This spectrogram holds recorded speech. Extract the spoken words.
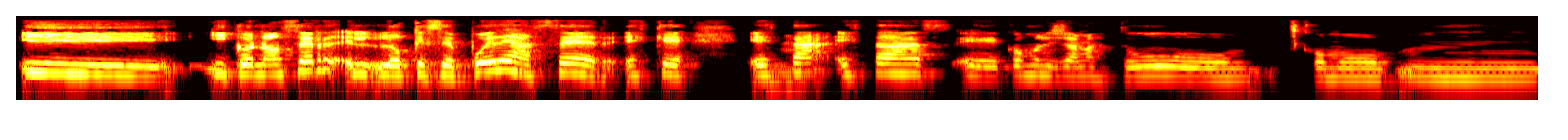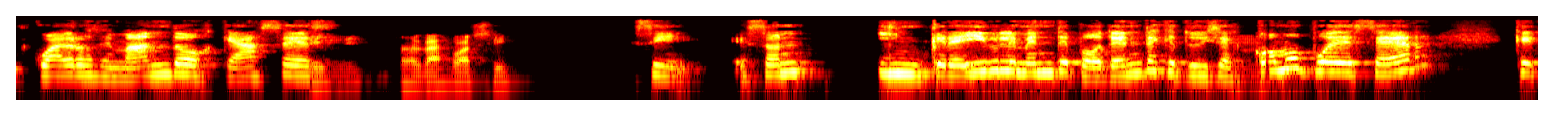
Y, conocer lo que se puede hacer. Es que esta, estas, eh, ¿cómo le llamas tú? Como mm, cuadros de mandos que haces. Sí, los dashboards, sí. Sí, son increíblemente potentes que tú dices, ¿cómo puede ser que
